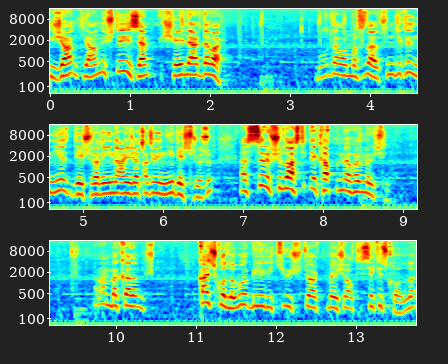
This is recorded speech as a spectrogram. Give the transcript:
jant yanlış değilsem şeylerde var. Burada olması lazım. Şimdi diyeceksiniz niye değiştiriyorsun? Yani yine aynı jant niye değiştiriyorsun? Ya sırf şu lastikle kaplama yapabilmek için. Hemen bakalım. Kaç kollu bu? 1, 2, 3, 4, 5, 6, 8 kollu.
